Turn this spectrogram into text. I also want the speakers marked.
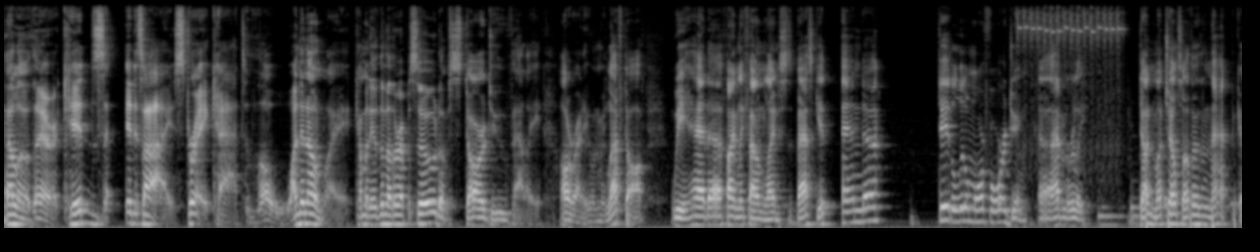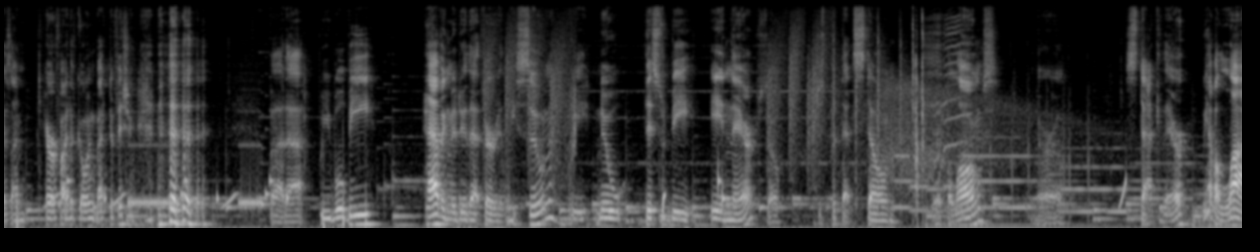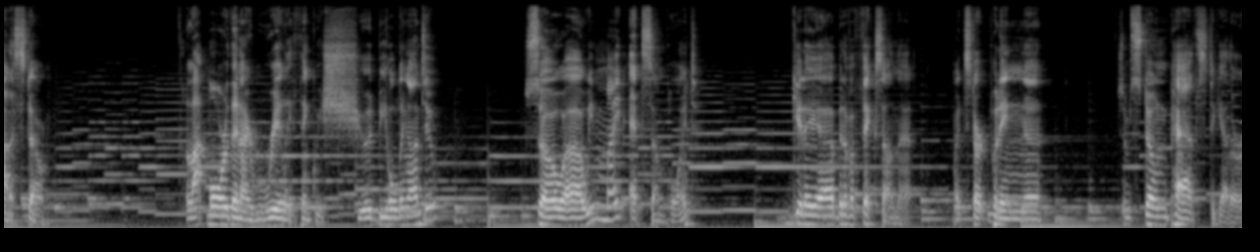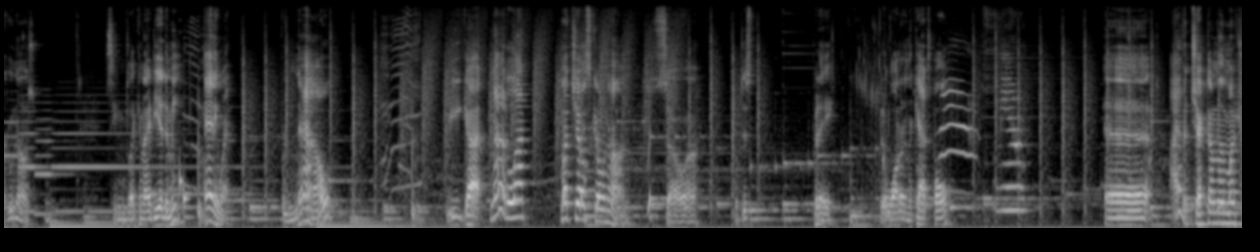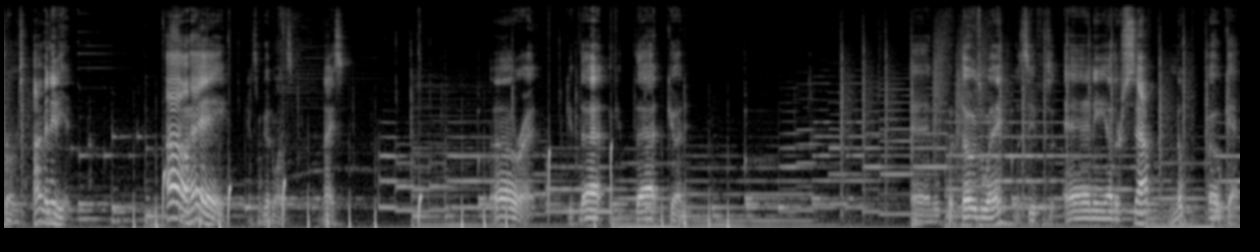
Speaker 1: Hello there, kids. It is I, Stray Cat, the one and only, coming in with another episode of Stardew Valley. Alrighty, when we left off, we had uh, finally found Linus's basket and uh, did a little more foraging. Uh, I haven't really done much else other than that because I'm terrified of going back to fishing. but uh, we will be having to do that fairly soon. We knew this would be in there, so just put that stone where it belongs in our uh, stack there. We have a lot of stone. A lot more than I really think we should be holding on to. So uh, we might at some point get a, uh, bit of a fix on that. Might start putting uh, some stone paths together. Who knows? Seems like an idea to me. Anyway, for now, we got not a lot, much else going on. So, uh, we'll just put a bit of water in the cat's bowl. Meow. Uh, I haven't checked on the mushrooms. I'm an idiot. Oh, hey. Got some good ones. Nice. Alright. Get that, get that. Good. And we'll put those away. Let's see if there's any other sap. Nope. Okay.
